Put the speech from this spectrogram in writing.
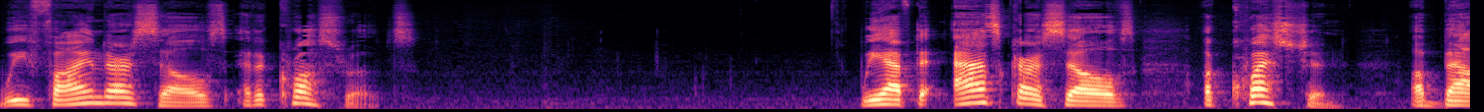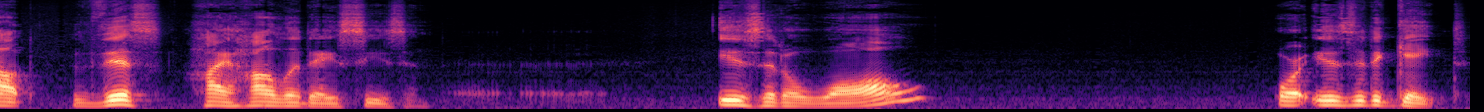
we find ourselves at a crossroads. We have to ask ourselves a question about this high holiday season. Is it a wall or is it a gate?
